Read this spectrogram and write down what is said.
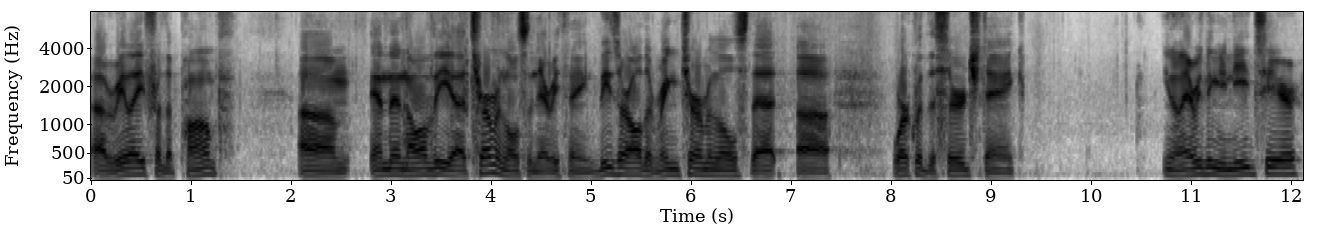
a relay for the pump, um, and then all the uh, terminals and everything. These are all the ring terminals that uh, work with the surge tank. You know, everything you need's here.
